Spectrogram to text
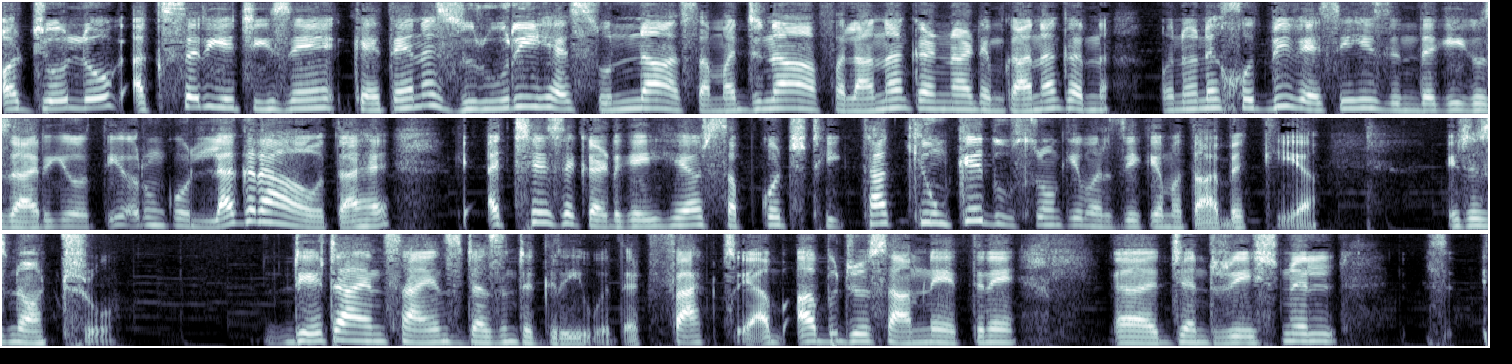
और जो लोग अक्सर ये चीज़ें कहते हैं ना, ज़रूरी है सुनना, समझना, फलाना करना, ढिमकाना करना, उन्होंने खुद भी वैसी ही ज़िंदगी गुजारी होती है और उनको लग रहा होता है कि अच्छे से कट गई है और सब कुछ ठीक था, क्योंकि दूसरों की मर्ज़ी के मुताबिक किया। It is not true data and science doesn't agree with it fact अब अब जो सामने इतने जनरेशनल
